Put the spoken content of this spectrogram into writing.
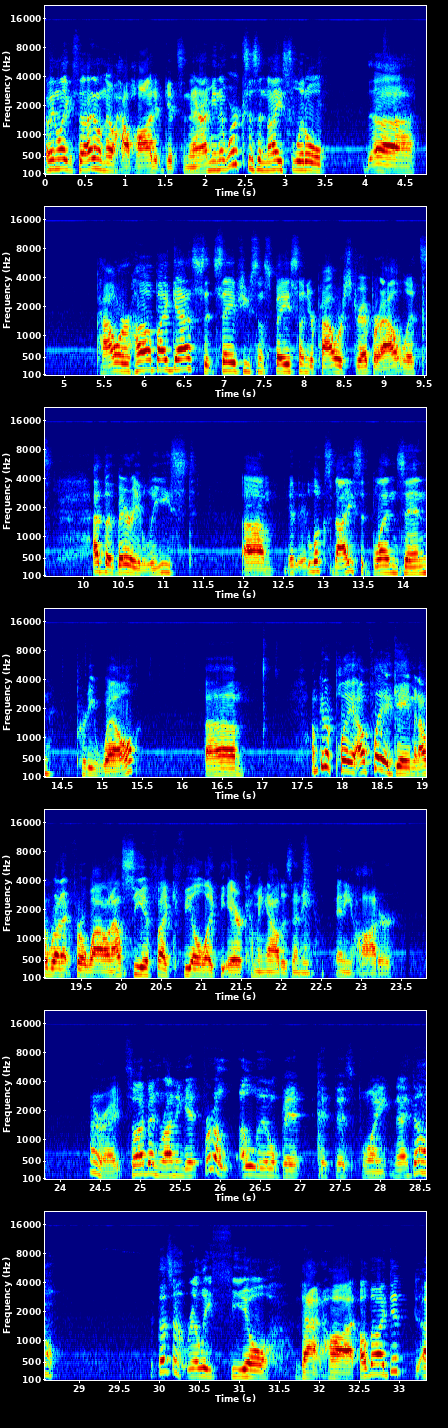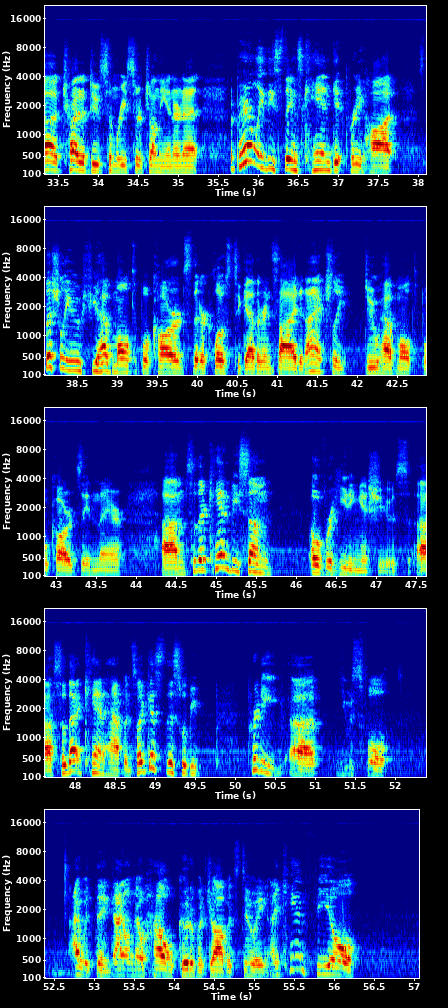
I mean, like I said, I don't know how hot it gets in there. I mean, it works as a nice little uh, power hub, I guess. It saves you some space on your power strip or outlets at the very least. Um, it, it, looks nice. It blends in pretty well. Um, I'm gonna play. I'll play a game and I'll run it for a while and I'll see if I feel like the air coming out is any any hotter. All right, so I've been running it for a, a little bit at this point, and I don't. It doesn't really feel that hot. Although I did uh, try to do some research on the internet. Apparently these things can get pretty hot, especially if you have multiple cards that are close together inside, and I actually do have multiple cards in there. Um, so there can be some overheating issues. Uh, so that can happen. So I guess this would be pretty uh, useful, I would think. I don't know how good of a job it's doing. I can feel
